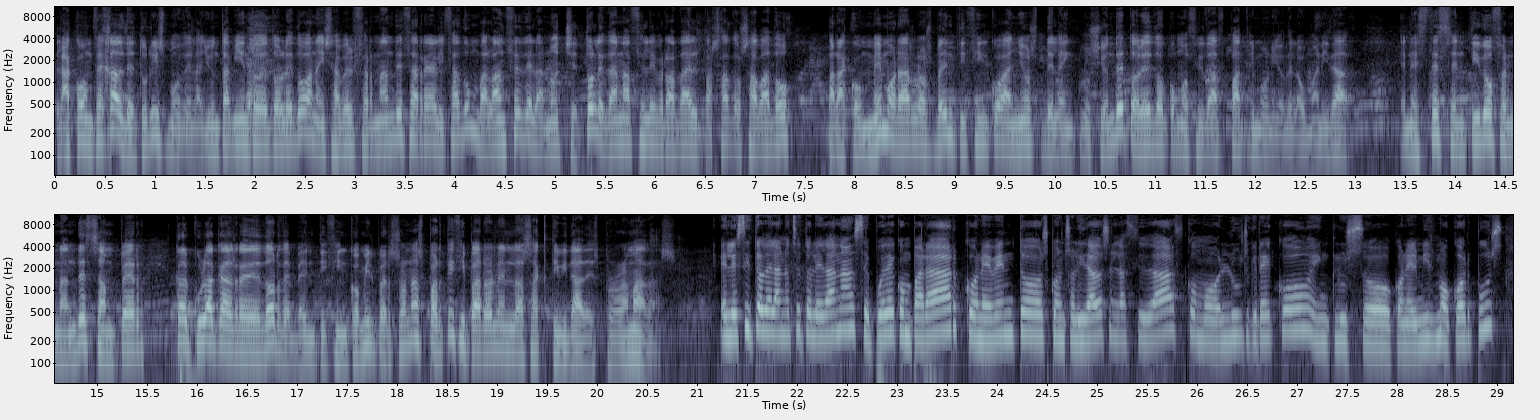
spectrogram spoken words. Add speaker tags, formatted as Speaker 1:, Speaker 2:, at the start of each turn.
Speaker 1: La concejal de Turismo del Ayuntamiento de Toledo, Ana Isabel Fernández, ha realizado un balance de la noche toledana celebrada el pasado sábado para conmemorar los 25 años de la inclusión de Toledo como ciudad patrimonio de la humanidad. En este sentido, Fernández Samper calcula que alrededor de 25.000 personas participaron en las actividades programadas.
Speaker 2: El éxito de la Noche Toledana se puede comparar con eventos consolidados en la ciudad como Luz Greco e incluso con el mismo Corpus.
